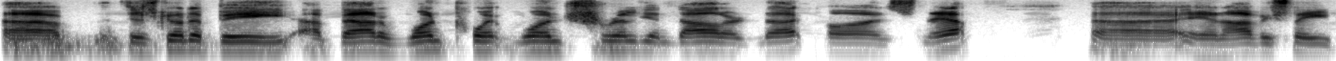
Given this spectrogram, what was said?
Uh, there's going to be about a 1.1 trillion dollar nut on SNAP, uh, and obviously,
